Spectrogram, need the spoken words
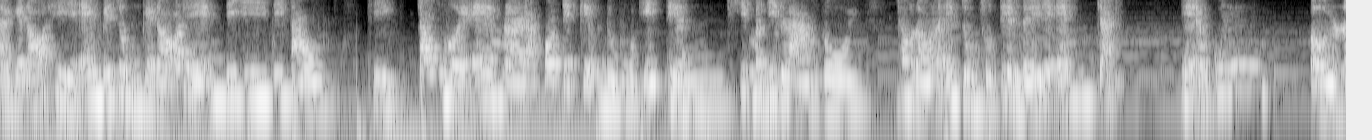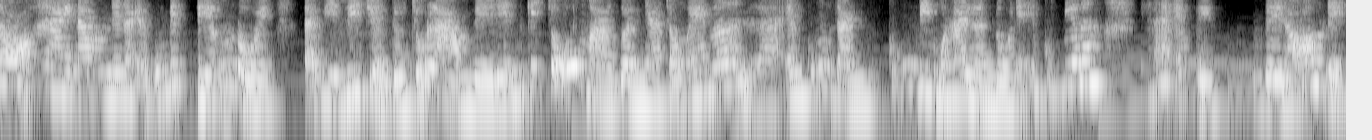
là cái đó thì em mới dùng cái đó để em đi đi tàu. Thì trong người em là đã có tiết kiệm được một ít tiền khi mà đi làm rồi. Sau đó là em dùng số tiền đấy để em chạy. Thì em cũng ở đó 2 năm nên là em cũng biết tiếng rồi. Tại vì di chuyển từ chỗ làm về đến cái chỗ mà gần nhà chồng em á, là em cũng dành, cũng đi một hai lần rồi nên em cũng biết á. Nên là em phải về đó để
